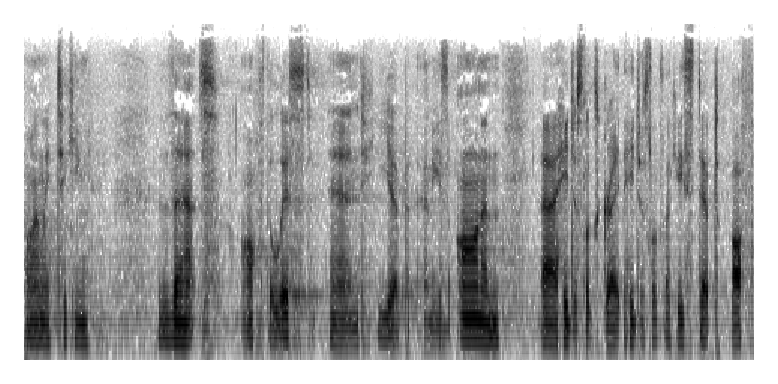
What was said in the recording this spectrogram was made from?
finally ticking that off the list, and yep, and he's on, and uh, he just looks great. He just looks like he stepped off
